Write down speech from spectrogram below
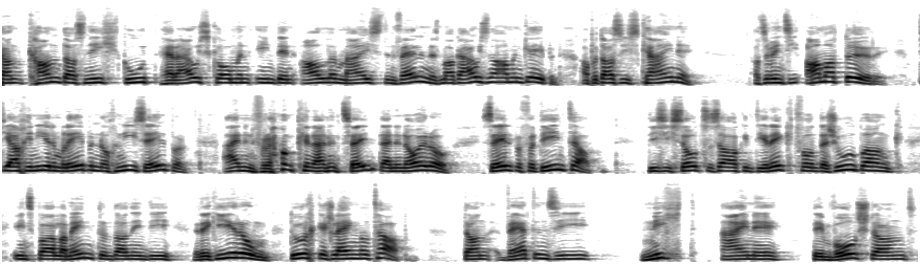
dann kann das nicht gut herauskommen in den allermeisten Fällen. Es mag Ausnahmen geben, aber das ist keine. Also wenn Sie Amateure, die auch in ihrem Leben noch nie selber einen Franken, einen Cent, einen Euro selber verdient haben, die sich sozusagen direkt von der Schulbank ins Parlament und dann in die Regierung durchgeschlängelt haben, dann werden sie nicht eine dem Wohlstand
